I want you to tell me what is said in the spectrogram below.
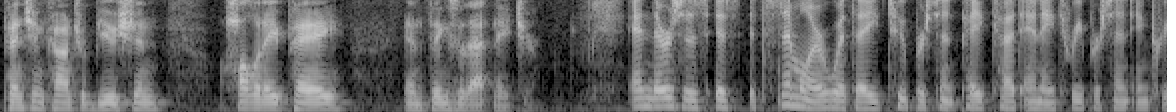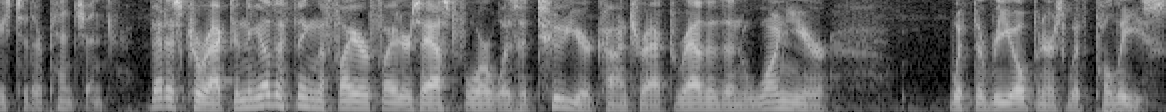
pension contribution, holiday pay, and things of that nature. And theirs is, is it's similar with a 2% pay cut and a 3% increase to their pension. That is correct. And the other thing the firefighters asked for was a two year contract rather than one year with the reopeners with police.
